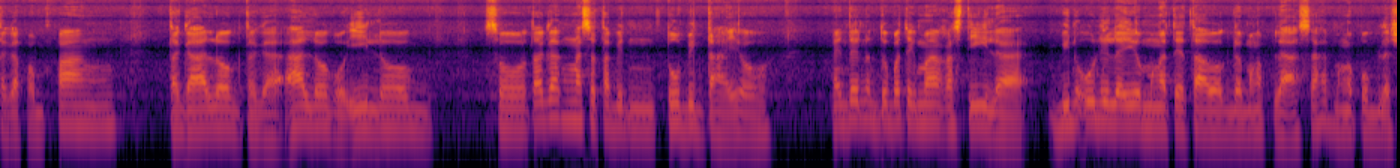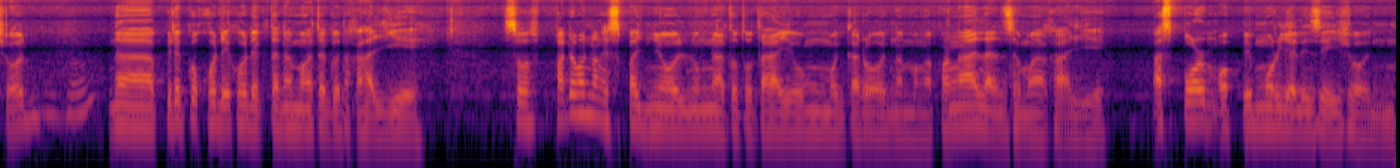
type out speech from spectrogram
taga-pampang, Tagalog, taga-alog o ilog. So tagang nasa tabi ng tubig tayo. And then nung dumating mga Kastila, binuo nila yung mga tinatawag na mga plaza, mga poblasyon, na pinagkukonekta ng mga taga na kalye. So, panahon ng Espanyol, nung natuto tayong magkaroon ng mga pangalan sa mga kalye, as form of memorialization.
